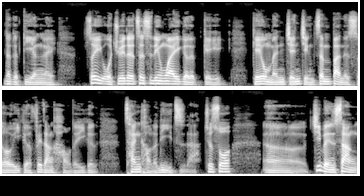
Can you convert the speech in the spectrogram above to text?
那个 DNA。所以我觉得这是另外一个给给我们检警侦办的时候一个非常好的一个参考的例子啊，就是说，呃，基本上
